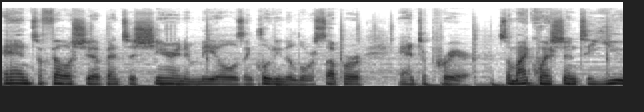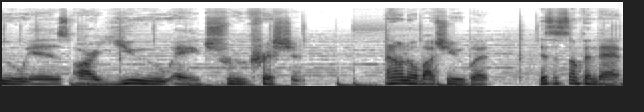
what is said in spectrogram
and to fellowship and to sharing in meals, including the Lord's Supper and to prayer. So, my question to you is Are you a true Christian? I don't know about you, but this is something that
